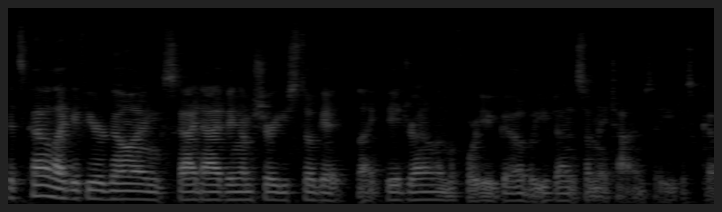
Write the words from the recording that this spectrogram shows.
it's kind of like if you're going skydiving. I'm sure you still get like the adrenaline before you go, but you've done it so many times that you just go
